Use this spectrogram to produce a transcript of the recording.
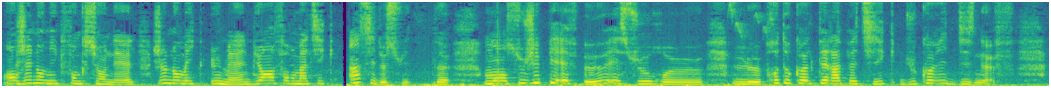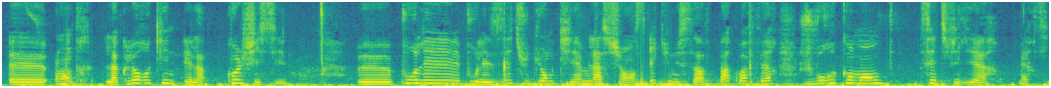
en génomique fonctionnelle, génomique humaine, bioinformatique, ainsi de suite. Mon sujet PFE est sur euh, le protocole thérapeutique du Covid-19 euh, entre la chloroquine et la colchicine. Euh, pour, les, pour les étudiants qui aiment la science et qui ne savent pas quoi faire, je vous recommande cette filière. Merci.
